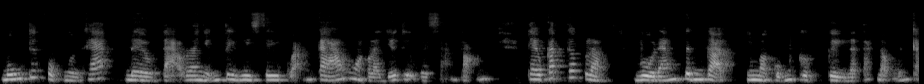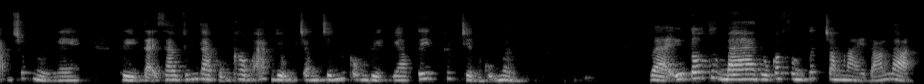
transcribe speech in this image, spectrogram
muốn thuyết phục người khác đều tạo ra những TVC quảng cáo hoặc là giới thiệu về sản phẩm. Theo cách thức là vừa đáng tin cậy nhưng mà cũng cực kỳ là tác động đến cảm xúc người nghe thì tại sao chúng ta cũng không áp dụng trong chính công việc giao tiếp, thuyết trình của mình? Và yếu tố thứ ba, tôi có phân tích trong này đó là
